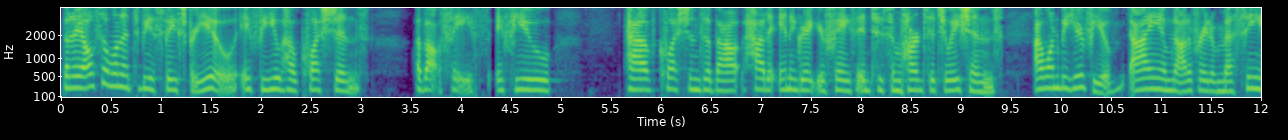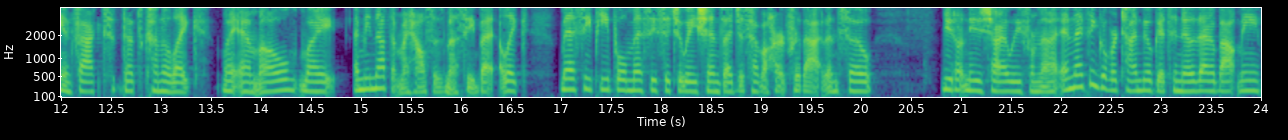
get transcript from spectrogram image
but I also want it to be a space for you. If you have questions about faith, if you have questions about how to integrate your faith into some hard situations, I want to be here for you. I am not afraid of messy. In fact, that's kind of like my MO. My, I mean, not that my house is messy, but like messy people, messy situations. I just have a heart for that. And so you don't need to shy away from that. And I think over time you'll get to know that about me.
